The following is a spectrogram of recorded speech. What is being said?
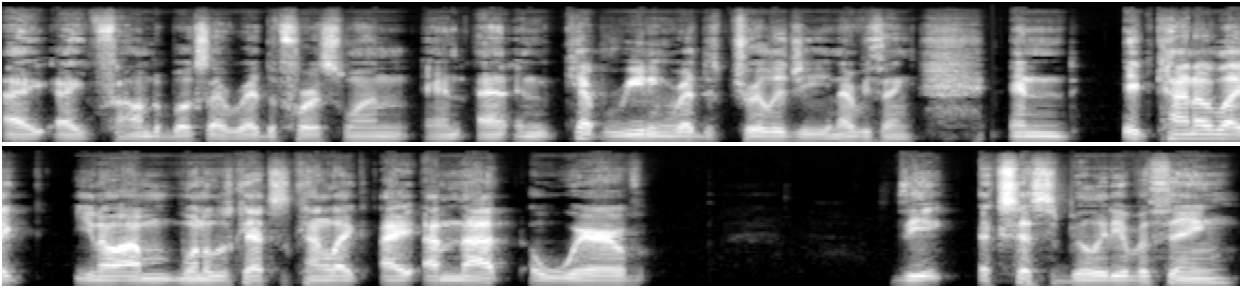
I, I found the books. I read the first one and, and kept reading, read the trilogy and everything. And it kind of like, you know, I'm one of those cats that's kind of like, I, I'm not aware of the accessibility of a thing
